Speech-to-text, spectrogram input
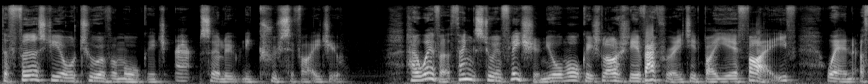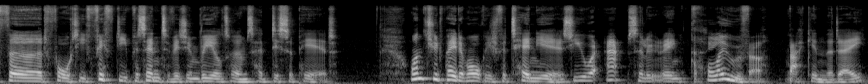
the first year or two of a mortgage absolutely crucified you. However, thanks to inflation, your mortgage largely evaporated by year five, when a third, 40, 50% of it in real terms had disappeared. Once you'd paid a mortgage for 10 years, you were absolutely in clover back in the day,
